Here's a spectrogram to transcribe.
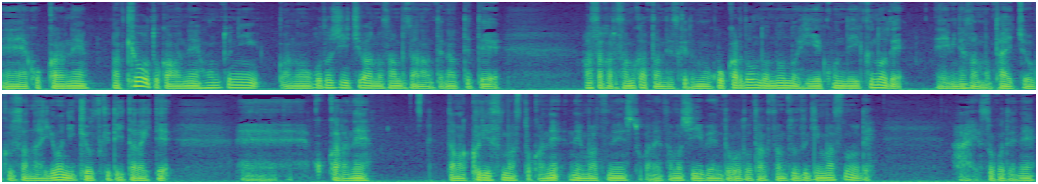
えー、こっからね、まあ、今日とかはね本当にあの今年一番の寒さなんてなってて朝から寒かったんですけどもここからどんどんどんどん冷え込んでいくので、えー、皆さんも体調を崩さないように気をつけていただいて、えー、ここからねたまクリスマスとかね年末年始とかね楽しいイベントごとたくさん続きますので、はい、そこでね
